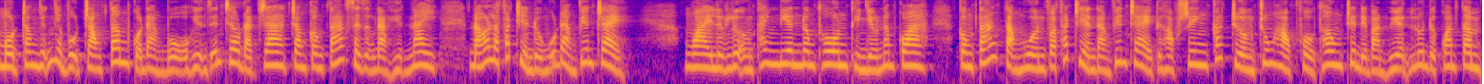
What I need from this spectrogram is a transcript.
một trong những nhiệm vụ trọng tâm của Đảng bộ huyện Diễn Châu đặt ra trong công tác xây dựng Đảng hiện nay đó là phát triển đội ngũ đảng viên trẻ. Ngoài lực lượng thanh niên nông thôn thì nhiều năm qua, công tác tạo nguồn và phát triển đảng viên trẻ từ học sinh các trường trung học phổ thông trên địa bàn huyện luôn được quan tâm.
